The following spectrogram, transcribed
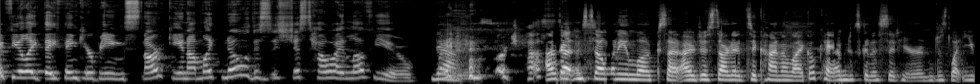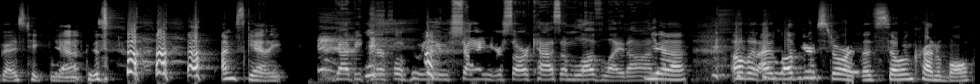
I feel like they think you're being snarky, and I'm like, no, this is just how I love you. Yeah. I've gotten so many looks that I just started to kind of like, okay, I'm just gonna sit here and just let you guys take the Yeah. lead because I'm scary. You gotta be careful who you shine your sarcasm love light on. Yeah. Oh, but I love your story. That's so incredible.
